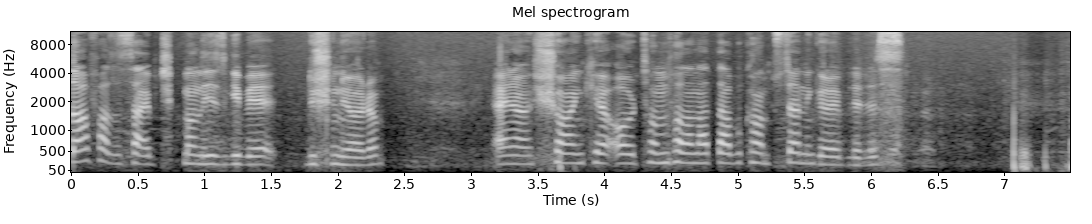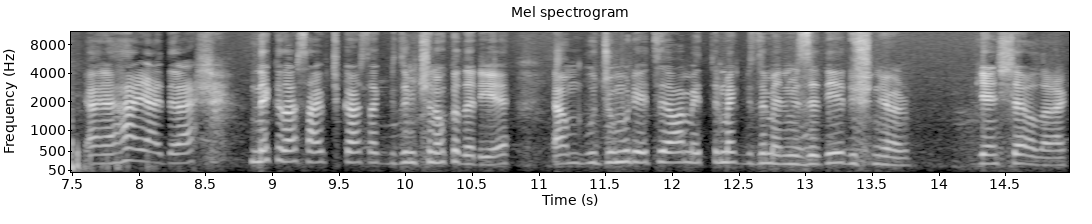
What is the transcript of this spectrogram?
daha fazla sahip çıkmalıyız gibi düşünüyorum. Yani şu anki ortamı falan hatta bu kampüsten de görebiliriz. Yani her yerdeler. Ne kadar sahip çıkarsak bizim için o kadar iyi. Yani bu cumhuriyeti devam ettirmek bizim elimizde diye düşünüyorum. Gençler olarak.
